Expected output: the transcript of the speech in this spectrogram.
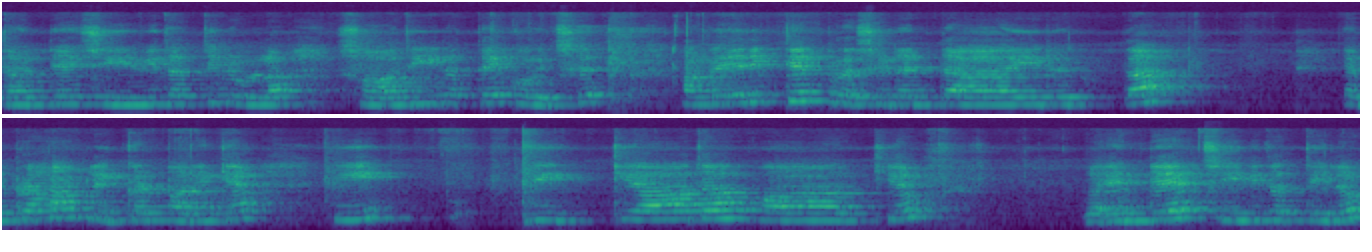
തന്റെ ജീവിതത്തിലുള്ള സ്വാധീനത്തെക്കുറിച്ച് അമേരിക്കൻ പ്രസിഡന്റായിരുന്ന എബ്രഹാം ലിങ്കൺ പറഞ്ഞ ഈ വിഖ്യാത വാക്യം എന്റെ ജീവിതത്തിലും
